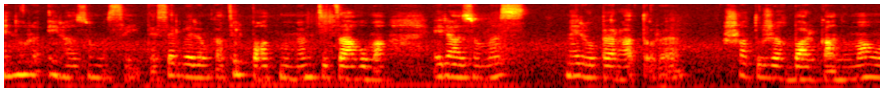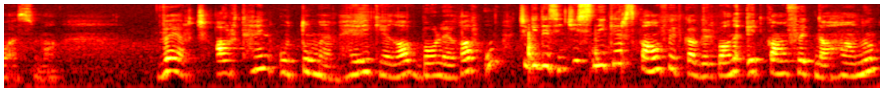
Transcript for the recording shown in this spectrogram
Այն օրը երազումս էի, տեսել վերում կացել պատմում եմ ծիծաղում է։ Երազումս մեր օպերատորը շատ ուժեղ բարկանում է ու ասում է վերջ, արդեն ուտում եմ, հերիք եղավ, բոլ եղավ ու չգիտես ինչի սնիկերս կանֆետ կա գրպանը, այդ կանֆետն է հանում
